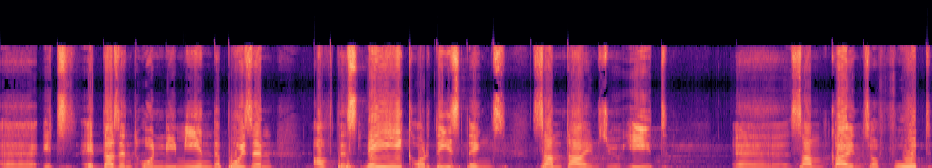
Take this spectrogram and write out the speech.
uh, it's, it doesn't only mean the poison of the snake or these things. Sometimes you eat uh, some kinds of food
